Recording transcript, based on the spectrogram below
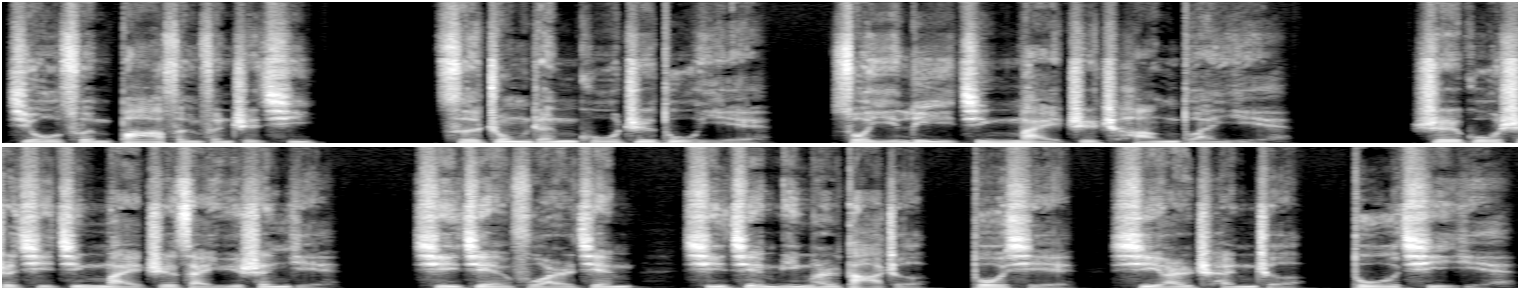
九寸八分分之七，此众人骨之度也，所以立经脉之长短也。是故视其经脉之在于身也。其见腹而坚，其见明而大者多血，细而沉者多气也。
